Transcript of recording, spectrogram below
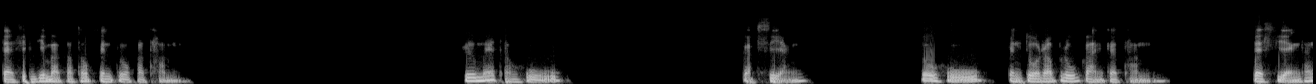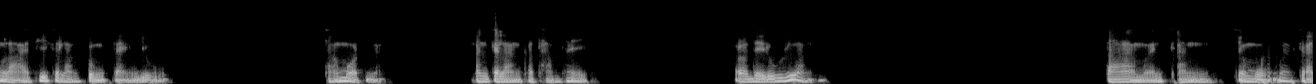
แต่สิ่งที่มากระทบเป็นตัวกระทำ หรือแม้แต่หู กับเสียง ตัวหูเป็นตัวรับรู้การกระทำแต่เสียงทั้งหลายที่กำลังปรุงแต่งอยู่ ทั้งหมดเนี่ยมันกำลังกระทำให้ เราได้รู้เรื่อง ตาเหมือนกัน จมูกเหมือนกัน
